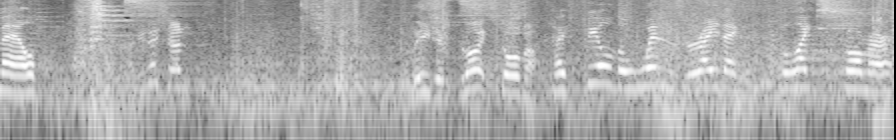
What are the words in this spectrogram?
Smell. Ammunition! Legion Blightstormer! I feel the winds riding. Blightstormer.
